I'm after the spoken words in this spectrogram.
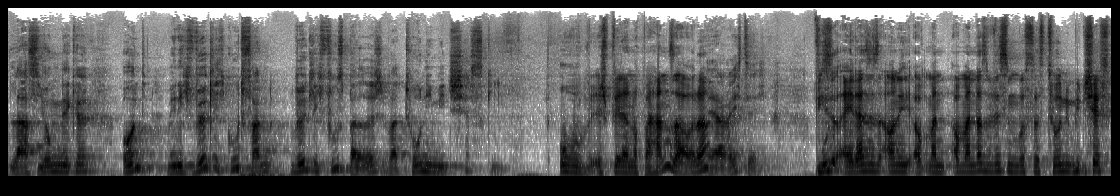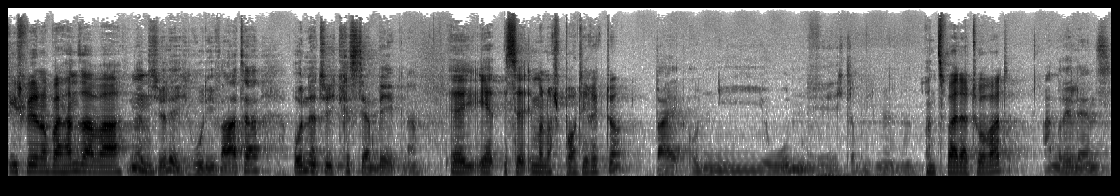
Lars Jungnickel. Und, wen ich wirklich gut fand, wirklich fußballerisch, war Toni Mitschewski. Oh, später noch bei Hansa, oder? Ja, richtig. Wieso, ey, das ist auch nicht, ob man, ob man das wissen muss, dass Toni Mitschewski später noch bei Hansa war. Hm. Natürlich, Rudi Warter und natürlich Christian Beek. Ne? Äh, er ist ja immer noch Sportdirektor Bei Union? Nee, ich glaube nicht mehr. Ne? und zweiter Torwart. André Lenz,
